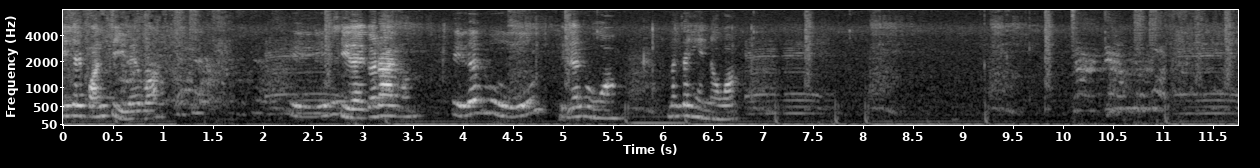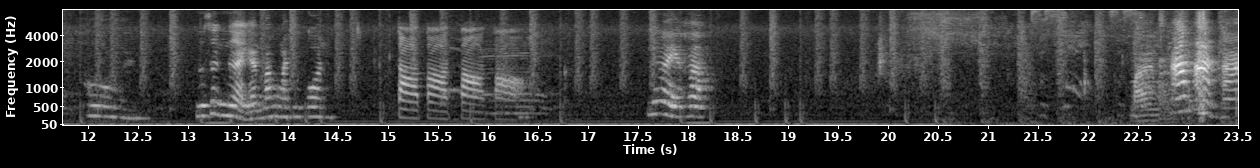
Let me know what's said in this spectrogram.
นี่ใช้ฟอนต์สีอะไรวะ สีสีอะไรก็ได้มั้งสีเลือดหมูสีเลือดหนูอะมันจะเห็นเหรอวะ โอ้ย รู้สึกเหนื่อยกันบ้างไหมทุกคน ต่อต่อต่อต่อเหนื่อยค่ะมาห้ามอ่านนะ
